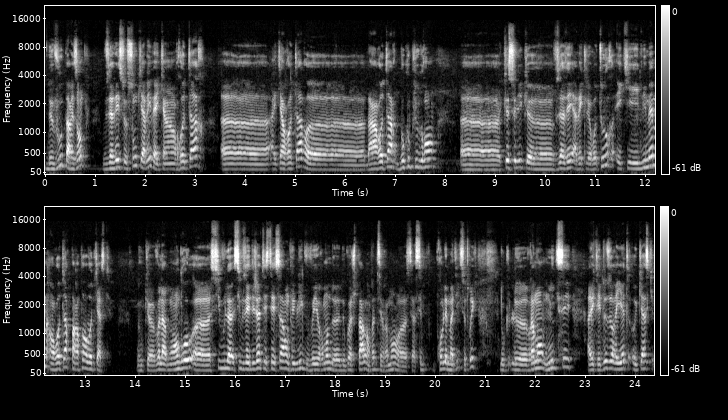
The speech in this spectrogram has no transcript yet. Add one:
de vous par exemple, vous avez ce son qui arrive avec un retard, euh, avec un retard, euh, bah, un retard beaucoup plus grand que celui que vous avez avec le retour et qui est lui-même en retard par rapport à votre casque. Donc euh, voilà, bon, en gros, euh, si, vous si vous avez déjà testé ça en public, vous voyez vraiment de, quoi je parle. En fait, c'est vraiment euh, c'est assez problématique ce truc. Donc le, vraiment mixer avec les deux oreillettes au casque,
